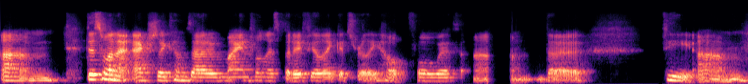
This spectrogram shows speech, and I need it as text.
Um, this one actually comes out of mindfulness, but I feel like it's really helpful with um, the the um,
